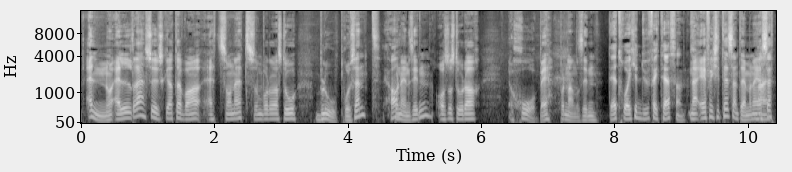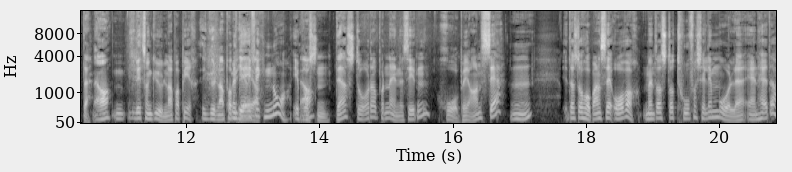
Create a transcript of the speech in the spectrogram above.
Og enda eldre så husker jeg at det var et sånn et som hvor det sto blodprosent Ja. på den ene siden, og så sto det HB på den andre siden. Det tror jeg ikke du fikk tilsendt. Nei, jeg fikk ikke tilsendt det, men jeg har sett det. Ja. Litt sånn gulna papir. Gulna papir, Men det jeg ja. fikk nå i Ja. posten, der står det på den ene siden HBANC. Mhm. Der står HBANC over, men det står to forskjellige måleenheter.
